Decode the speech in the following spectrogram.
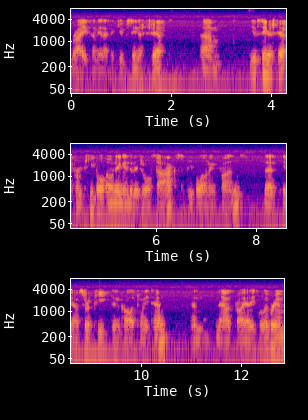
right. I mean, I think you've seen a shift. Um, you've seen a shift from people owning individual stocks to people owning funds that, you know, sort of peaked in, call it 2010, and now it's probably at equilibrium.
